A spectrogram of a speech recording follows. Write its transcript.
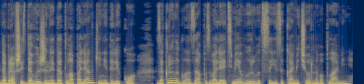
Добравшись до выжженной дотла полянки недалеко, закрыла глаза, позволяя тьме вырваться языками черного пламени.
